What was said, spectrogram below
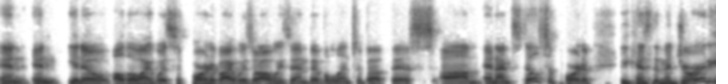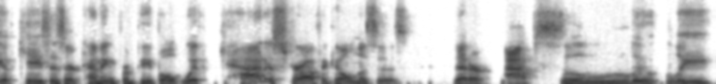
And and you know although i was supportive i was always ambivalent about this. Um, and i'm still supportive because the majority of cases are coming from people with catastrophic illnesses that are absolutely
